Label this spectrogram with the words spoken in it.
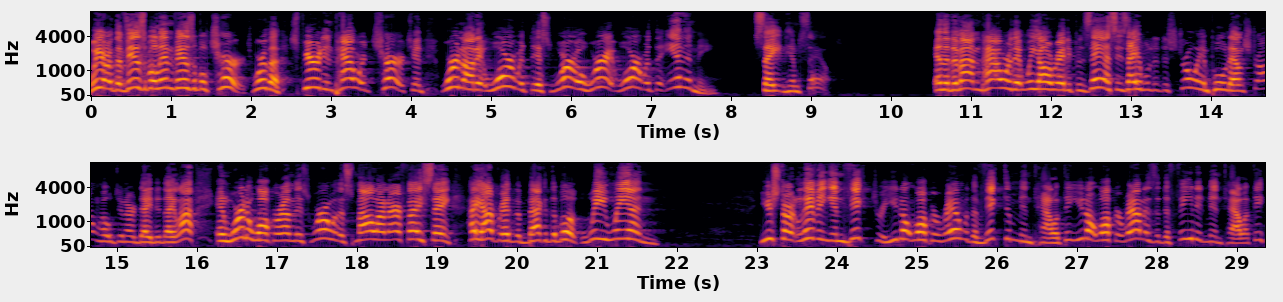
We are the visible, invisible church. We're the spirit empowered church, and we're not at war with this world. We're at war with the enemy, Satan himself. And the divine power that we already possess is able to destroy and pull down strongholds in our day to day life. And we're to walk around this world with a smile on our face saying, Hey, I've read the back of the book. We win. You start living in victory. You don't walk around with a victim mentality. You don't walk around as a defeated mentality.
